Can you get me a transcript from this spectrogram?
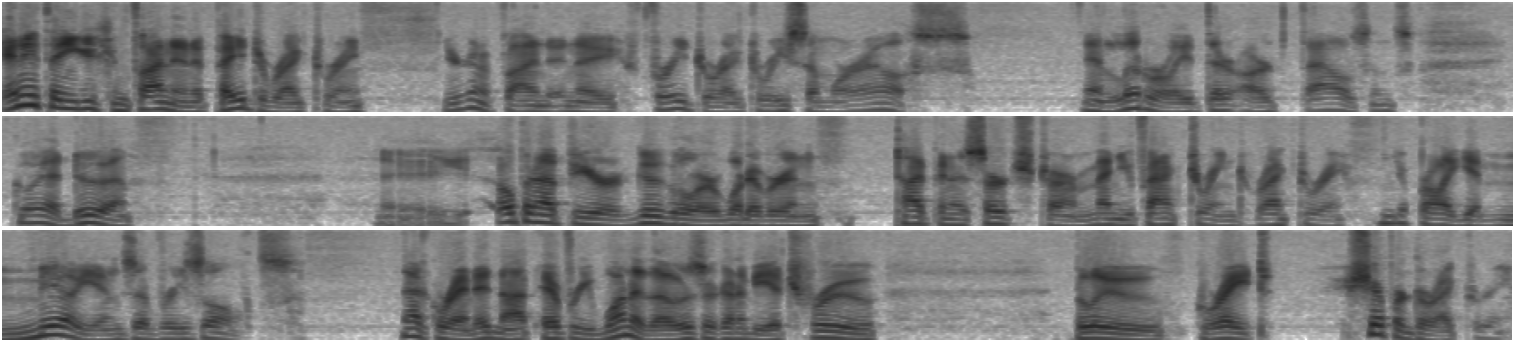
anything you can find in a paid directory, you're going to find in a free directory somewhere else. And literally, there are thousands. Go ahead, do a uh, open up your Google or whatever and type in a search term, manufacturing directory. You'll probably get millions of results. Now, granted, not every one of those are going to be a true blue, great shipper directory.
